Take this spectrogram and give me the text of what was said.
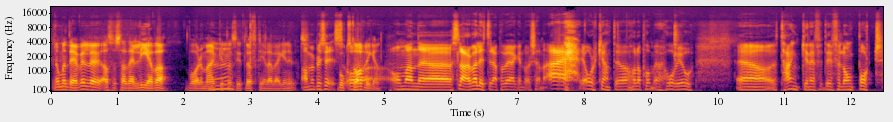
Ja men det är väl alltså så att säga leva varumärket mm. och sitt löfte hela vägen ut. Ja men precis. Bokstavligen. Och om man uh, slarvar lite där på vägen då och känner nej jag orkar inte hålla på med HVO. Eh, tanken är för, det är för långt bort.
